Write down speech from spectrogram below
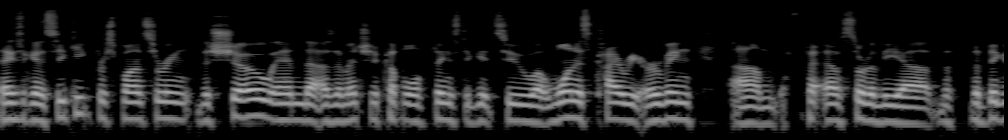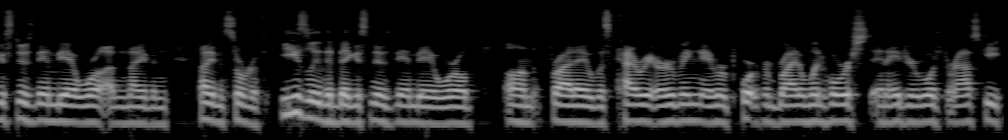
Thanks again to SeatGeek for sponsoring the show. And uh, as I mentioned, a couple of things to get to. Uh, one is Kyrie Irving. Um, that sort of the, uh, the, the biggest news in the NBA world. I'm Not even not even sort of easily the biggest news in the NBA world on Friday was Kyrie Irving. A report from Brian Windhorst and Adrian Wojnarowski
